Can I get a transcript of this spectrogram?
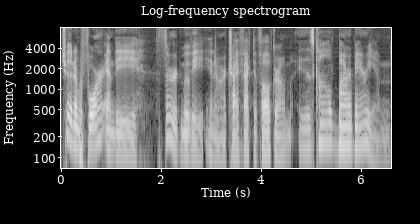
Trailer number four and the third movie in our trifecta fulcrum is called Barbarian.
